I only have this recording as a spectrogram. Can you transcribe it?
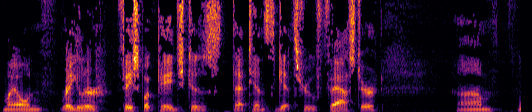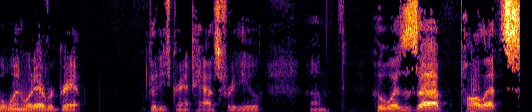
my own regular Facebook page because that tends to get through faster. Um, we'll win whatever Grant goodies Grant has for you. Um, who was uh, Paulette's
